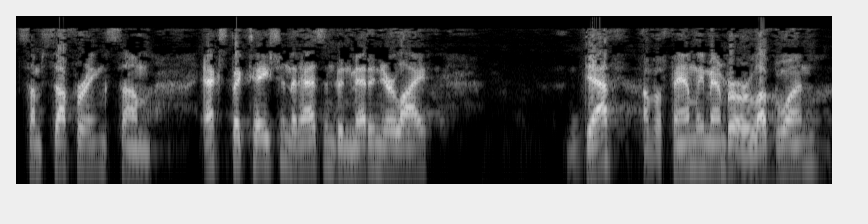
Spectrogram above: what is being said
Some suffering? Some expectation that hasn't been met in your life, death of a family member or loved one,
